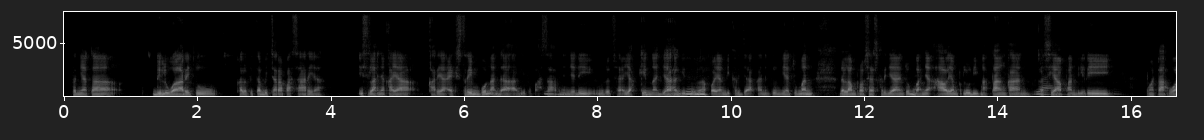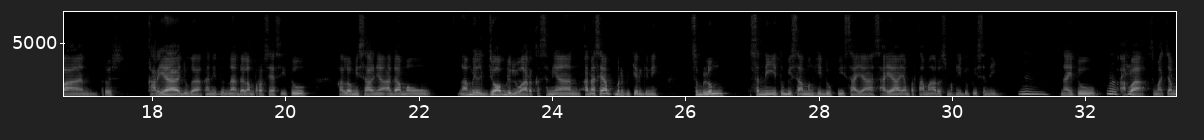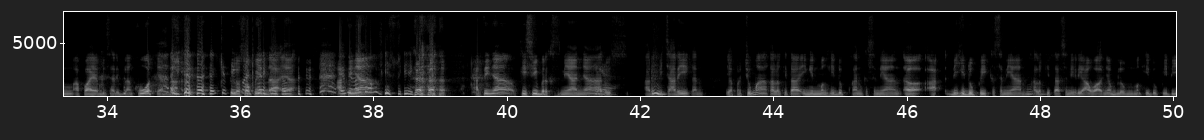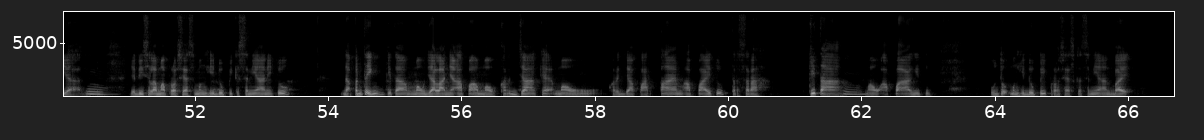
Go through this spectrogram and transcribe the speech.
ternyata di luar itu kalau kita bicara pasar ya istilahnya kayak karya ekstrim pun ada gitu pasarnya. Jadi menurut saya yakin aja gitu Hmm. apa yang dikerjakan itu ya cuman dalam proses kerjaan itu banyak hal yang perlu dimatangkan, Ya. kesiapan diri, pengetahuan, terus karya juga kan itu. Nah, dalam proses itu kalau misalnya ada mau ngambil job di luar kesenian, karena saya berpikir gini, sebelum seni itu bisa menghidupi saya, saya yang pertama harus menghidupi seni. Hmm. Nah, itu Oke. apa? Semacam apa ya bisa dibilang quote ya, enggak? Kita filosofi enggak ya. Artinya artinya visi berkeseniannya Iya. harus harus dicari kan. Ya percuma kalau kita ingin menghidupkan kesenian, eh, a- dihidupi kesenian kalau kita sendiri awalnya belum menghidupi dia. Gitu. Hmm. Jadi selama proses menghidupi kesenian itu nggak penting kita mau jalannya apa, mau kerja kayak mau kerja part time apa itu terserah kita Hmm. mau apa gitu untuk menghidupi proses kesenian baik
